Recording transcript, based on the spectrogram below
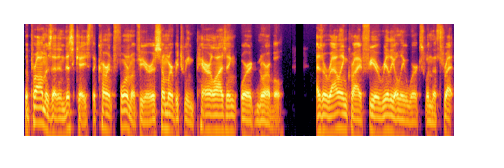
The problem is that in this case, the current form of fear is somewhere between paralyzing or ignorable. As a rallying cry, fear really only works when the threat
